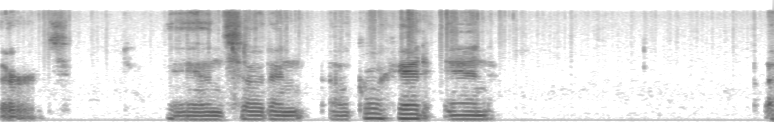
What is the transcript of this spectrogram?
thirds. And so then I'll go ahead and uh,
